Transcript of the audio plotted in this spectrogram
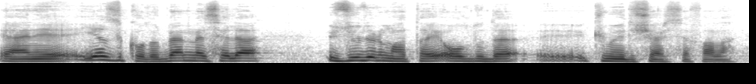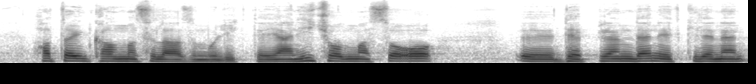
Yani yazık olur. Ben mesela üzülürüm Hatay oldu da e, küme düşerse falan. Hatay'ın kalması lazım bu ligde. Yani hiç olmazsa o e, depremden etkilenen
